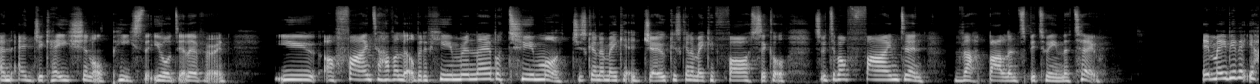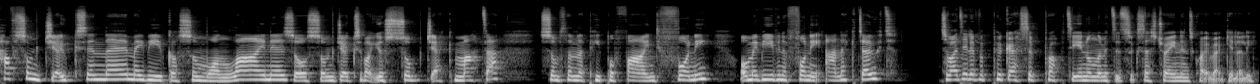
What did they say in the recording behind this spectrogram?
an educational piece that you're delivering. You are fine to have a little bit of humour in there, but too much is going to make it a joke, is going to make it farcical. So it's about finding that balance between the two. It may be that you have some jokes in there. Maybe you've got some one liners or some jokes about your subject matter, something that people find funny, or maybe even a funny anecdote. So I deliver progressive property and unlimited success trainings quite regularly.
